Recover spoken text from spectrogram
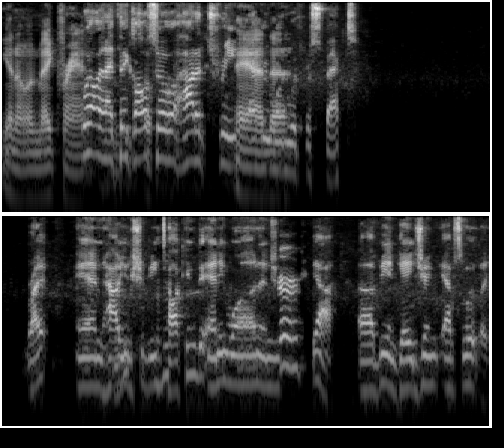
you know and make friends Well, and I think also how to treat And, everyone uh, with respect, right? And how you should be Mhm. talking to anyone, and sure yeah, uh, be engaging. Absolutely.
